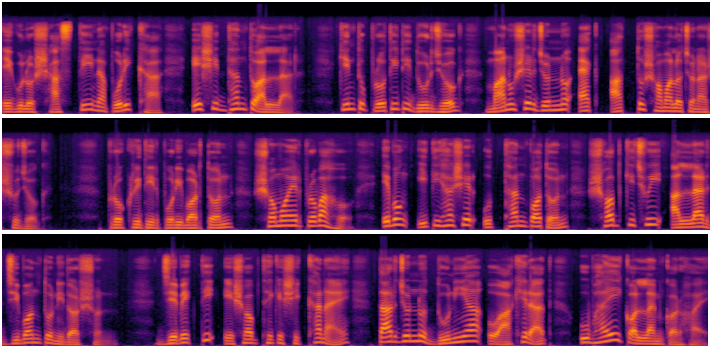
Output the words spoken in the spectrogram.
এগুলো শাস্তি না পরীক্ষা, এ সিদ্ধান্ত আল্লাহর। কিন্তু প্রতিটি দুর্যোগ মানুষের জন্য এক আত্মসমালোচনার সুযোগ। প্রকৃতির পরিবর্তন, সময়ের প্রবাহ এবং ইতিহাসের উত্থান পতন সবকিছুই আল্লাহর জীবন্ত নিদর্শন। যে ব্যক্তি এসব থেকে শিক্ষা নেয়, তার জন্য দুনিয়া ও আখেরাত উভয়েই কল্যাণকর হয়।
